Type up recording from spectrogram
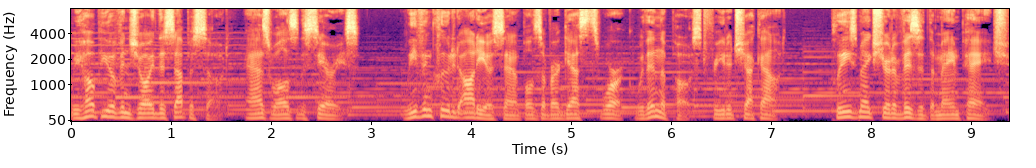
We hope you have enjoyed this episode, as well as the series. We've included audio samples of our guests' work within the post for you to check out. Please make sure to visit the main page,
